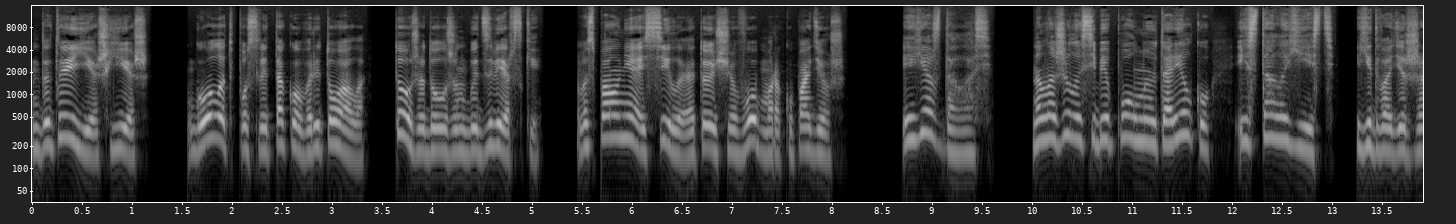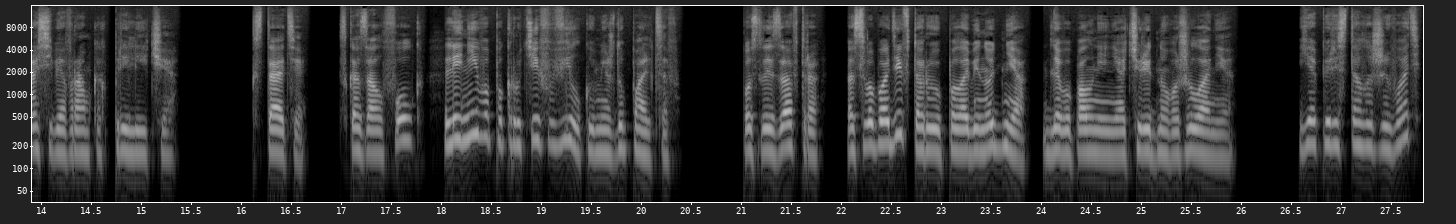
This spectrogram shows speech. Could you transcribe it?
Да ты ешь, ешь. Голод после такого ритуала тоже должен быть зверский. Восполняй силы, а то еще в обморок упадешь. И я сдалась. Наложила себе полную тарелку и стала есть, едва держа себя в рамках приличия. «Кстати», — сказал Фолк, лениво покрутив вилку между пальцев. Послезавтра освободи вторую половину дня для выполнения очередного желания». Я перестала жевать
